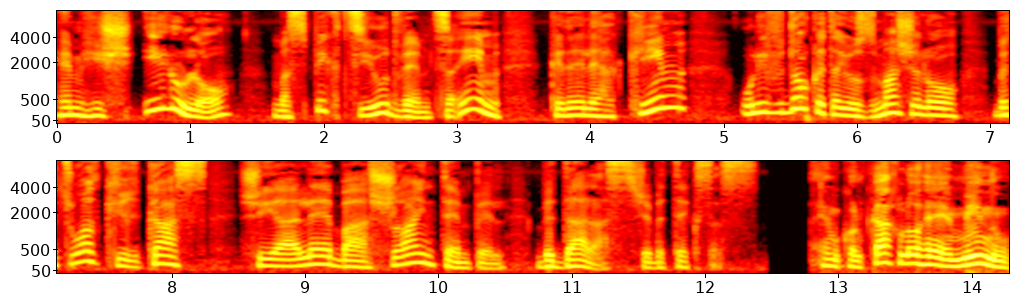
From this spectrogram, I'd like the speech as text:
הם השאילו לו מספיק ציוד ואמצעים כדי להקים ולבדוק את היוזמה שלו בצורת קרקס שיעלה בשריין טמפל בדאלאס שבטקסס. הם כל כך לא האמינו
